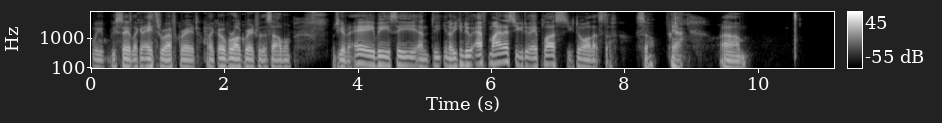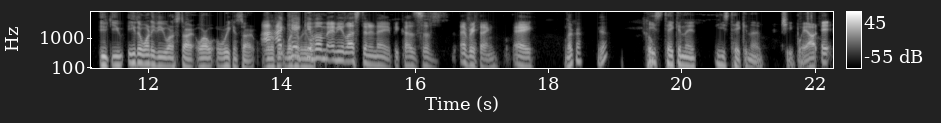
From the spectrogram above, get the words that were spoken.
we we say like an A through F grade, like overall grade for this album. Would you give it an A, B, C, and D? You know, you can do F minus, you can do A plus, you can do all that stuff. So Yeah. um, you, you either one of you want to start, or, or we can start. I, Whatever- I can't give want. them any less than an A because of everything. A. Okay, yeah, Cool. He's taking the he's taking the cheap way out. It,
